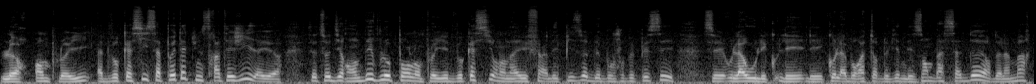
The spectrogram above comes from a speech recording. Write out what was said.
leur employé advocacy? Ça peut être une stratégie d'ailleurs, c'est de se dire en développant l'employé advocacy, on en avait fait un épisode de Bonjour PPC, c'est là où les collaborateurs deviennent des ambassadeurs de la marque.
